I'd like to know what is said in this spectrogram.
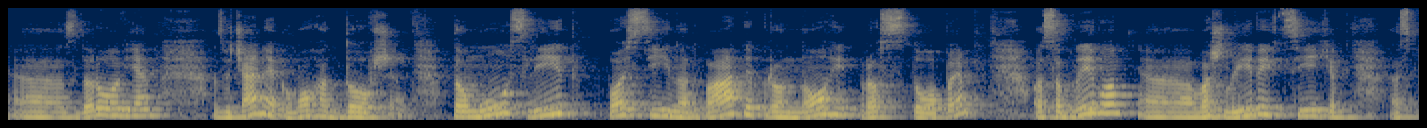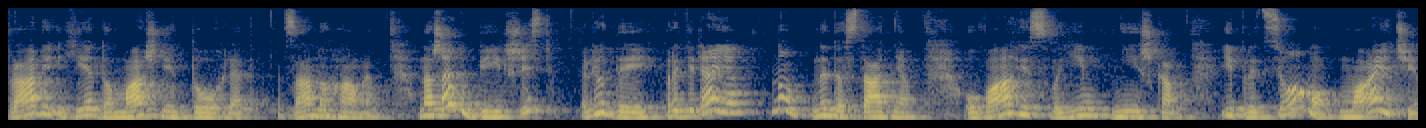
е, здоров'я, звичайно, якомога довше. Тому слід постійно дбати про ноги, про стопи. Особливо е, важливий в цій справі є домашній догляд за ногами. На жаль, більшість людей приділяє ну, недостатньо уваги своїм ніжкам, і при цьому маючи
